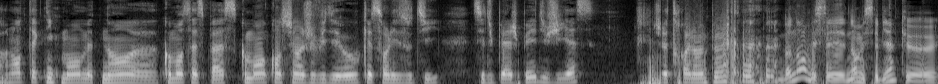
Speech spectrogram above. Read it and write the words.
Parlons techniquement maintenant, euh, comment ça se passe? Comment construire un jeu vidéo? Quels sont les outils? C'est du PHP, du JS Je troll un peu. non, non, mais c'est non, mais c'est bien que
